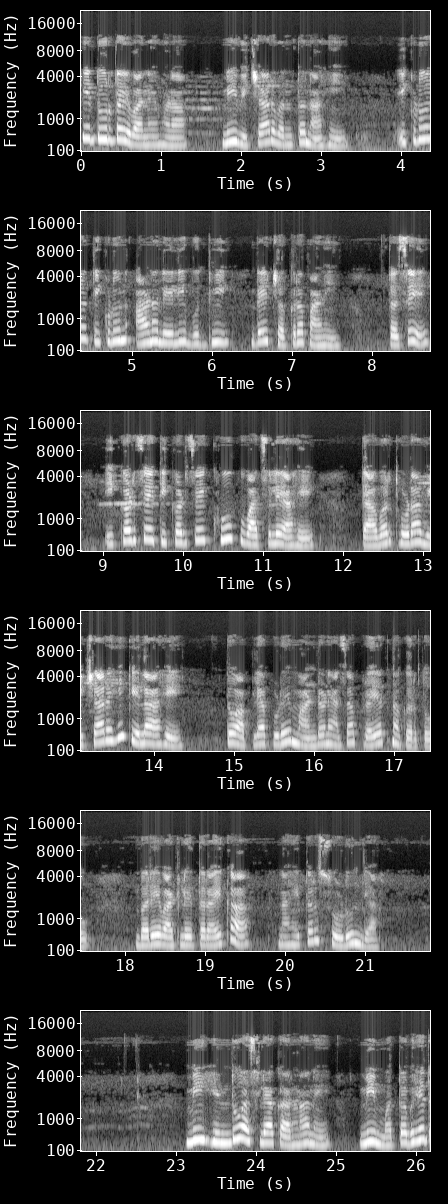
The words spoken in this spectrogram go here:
की दुर्दैवाने म्हणा मी विचारवंत नाही. इकडून तिकडून आणलेली बुद्धी दे चक्रपाणी. तसे इकडचे तिकडचे खूप वाचले आहे. त्यावर थोडा विचारही केला आहे. तो आपल्या पुढे मांडण्याचा प्रयत्न करतो. बरे वाटले तर ऐका नाहीतर सोडून द्या. मी हिंदू असल्या कारणाने मी मतभेद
